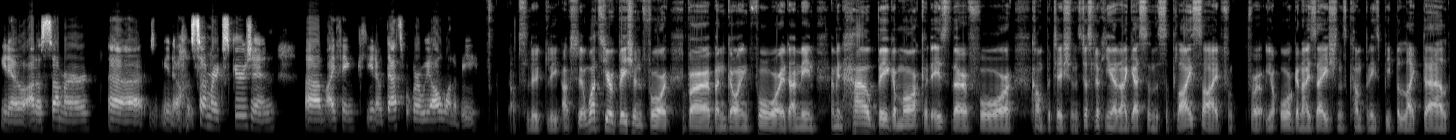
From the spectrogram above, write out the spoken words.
you know on a summer uh, you know summer excursion um, I think you know that's where we all want to be. Absolutely, absolutely. What's your vision for Verb and going forward? I mean, I mean, how big a market is there for competitions? Just looking at I guess, on the supply side, for, for you know, organizations, companies, people like Dell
